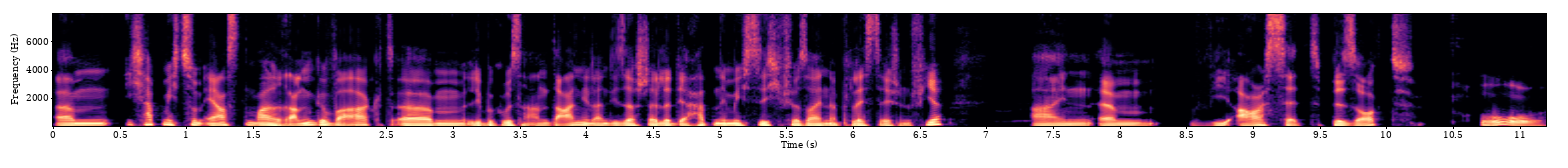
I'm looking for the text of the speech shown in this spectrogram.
Ähm, ich habe mich zum ersten Mal rangewagt. Ähm, liebe Grüße an Daniel an dieser Stelle. Der hat nämlich sich für seine PlayStation 4 ein ähm, VR-Set besorgt. Oh,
